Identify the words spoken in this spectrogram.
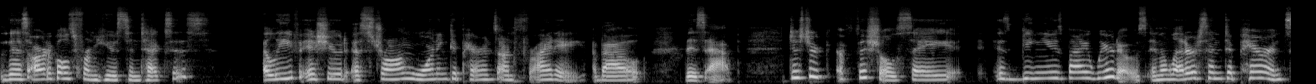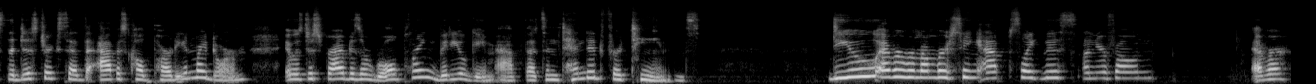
This article is from Houston, Texas. Alief issued a strong warning to parents on Friday about this app. District officials say is being used by weirdos. In a letter sent to parents, the district said the app is called Party in My Dorm. It was described as a role-playing video game app that's intended for teens. Do you ever remember seeing apps like this on your phone? Ever?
